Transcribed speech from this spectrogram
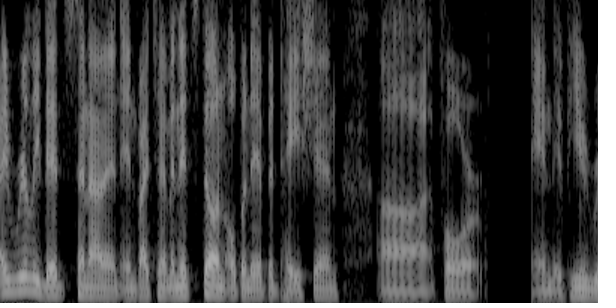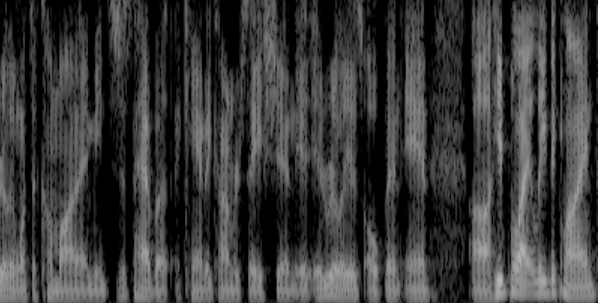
I really did send out an invite to him, and it's still an open invitation uh for and if he really wants to come on, I mean, just to have a, a candid conversation, it, it really is open. And uh, he politely declined.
